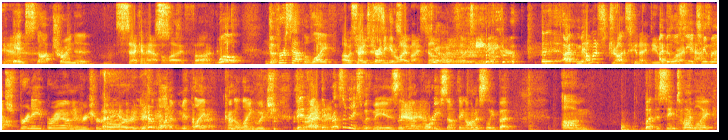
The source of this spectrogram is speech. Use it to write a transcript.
Yeah. and stop trying to. Second half of life, fuck. Well, the first half of life, I was trying Just to trying to get destroy st- myself Yeah. when I was a teenager. uh, I, How much drugs can I do? I've been before I listening to too much out? Brene Brown and Richard Rohr. and There's a lot of midlife kind of language that, Right, uh, that right. resonates with me Is a Yeah, young yeah. forty something, honestly. But, um, but at the same time, like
